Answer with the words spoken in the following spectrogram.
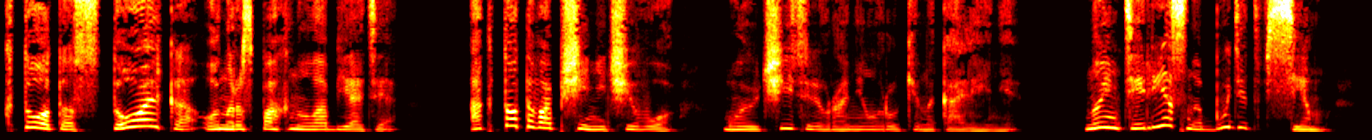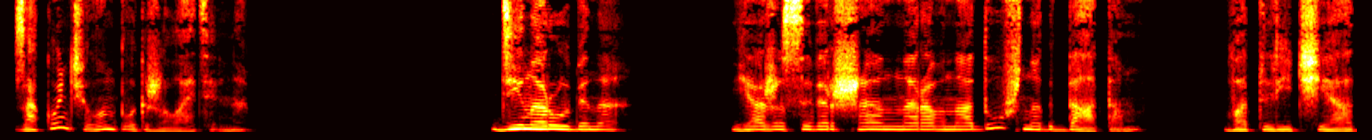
Кто-то столько, он распахнул объятия, а кто-то вообще ничего. Мой учитель уронил руки на колени но интересно будет всем», — закончил он благожелательно. Дина Рубина. Я же совершенно равнодушна к датам, в отличие от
